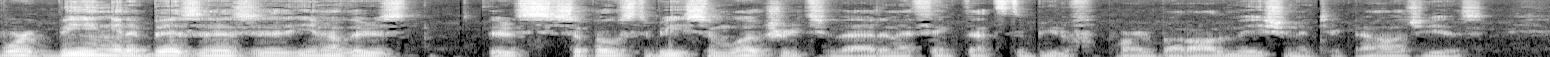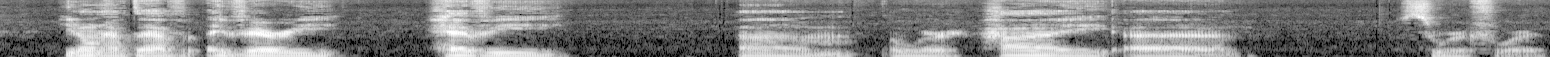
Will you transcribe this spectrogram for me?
work being in a business, uh, you know, there's there's supposed to be some luxury to that. And I think that's the beautiful part about automation and technology is you don't have to have a very heavy um, or high uh, word for it?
